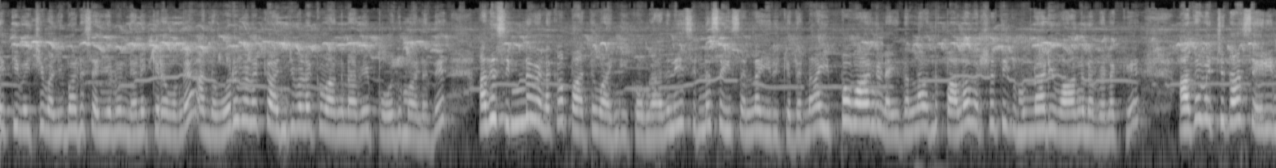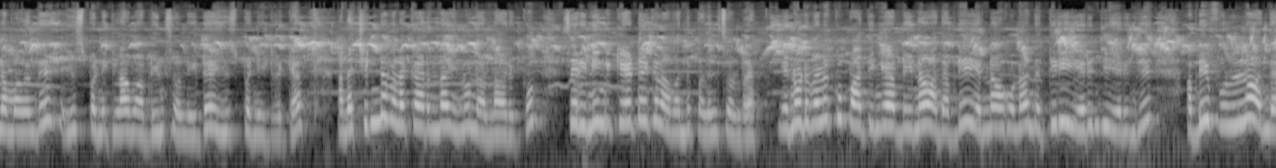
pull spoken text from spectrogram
ஏற்றி வச்சு வழிபாடு செய்யணும்னு நினைக்கிறவங்க அந்த ஒரு விளக்கு அஞ்சு விளக்கு வாங்கினாவே போதுமானது. அது சின்ன விளக்காக பார்த்து வாங்கிக்கோங்க. அதுலேயே சின்ன சைஸ் எல்லாம் இருக்குது. நான் இப்போ வாங்கலை. இதெல்லாம் வந்து பல வருஷத்துக்கு முன்னாடி வாங்கின விளக்கு. அதை வச்சு தான் சரி நம்ம வந்து யூஸ் பண்ணிக்கலாம் அப்படின்னு சொல்லிட்டு யூஸ் பண்ணிகிட்டு இருக்கேன். ஆனால் சின்ன விளக்காக இருந்தால் இன்னும் நல்லா இருக்கும். சரி நீங்கள் கேட்டதுக்கு நான் வந்து பதில் சொல்கிறேன் என்னோடய விளக்கும் பார்த்தீங்க அப்படின்னா அது அப்படியே என்ன ஆகும்னா அந்த திரி எரிஞ்சு எரிஞ்சு அப்படியே ஃபுல்லாக அந்த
